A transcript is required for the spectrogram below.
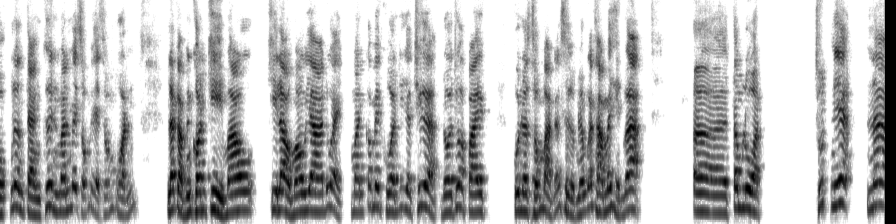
หกเรื่องแต่งขึ้น มันไม่สมเหตุสมผล แล้วก็เป็นคนขี่เมาขี่เหล้าเมายาด้วย มันก็ไม่ควรที่จะเชื่อ โดยทั่วไปคุณสมบัตินักสืบเนี่ยก็ทำให้เห็นว่า เอ่อตำรวจชุดเนี้ยน่า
